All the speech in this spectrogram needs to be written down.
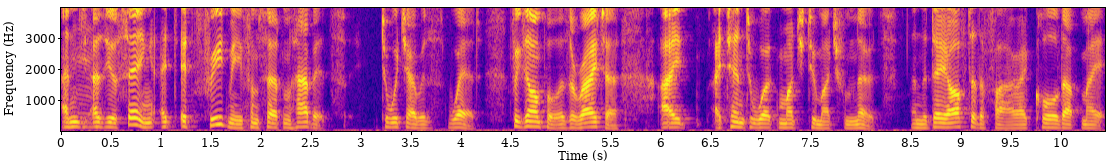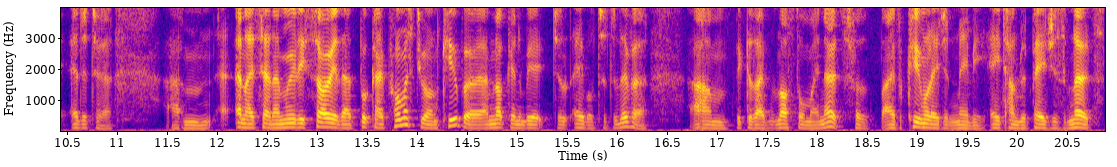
And as you're saying, it, it freed me from certain habits to which I was wed. For example, as a writer, I, I tend to work much too much from notes. And the day after the fire, I called up my editor um, and I said, I'm really sorry that book I promised you on Cuba, I'm not going to be able to deliver um, because I've lost all my notes. For I've accumulated maybe 800 pages of notes.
